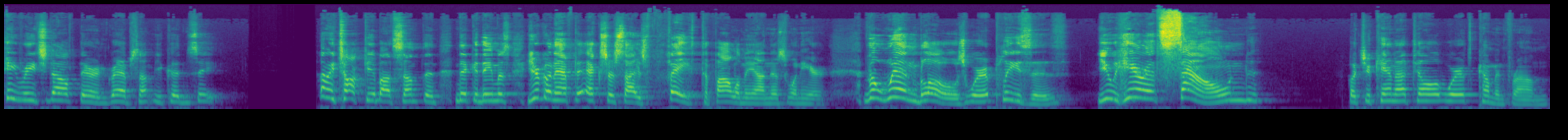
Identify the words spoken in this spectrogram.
He reached out there and grabbed something you couldn't see. Let me talk to you about something, Nicodemus. You're going to have to exercise faith to follow me on this one here. The wind blows where it pleases. You hear its sound, but you cannot tell where it's coming from.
